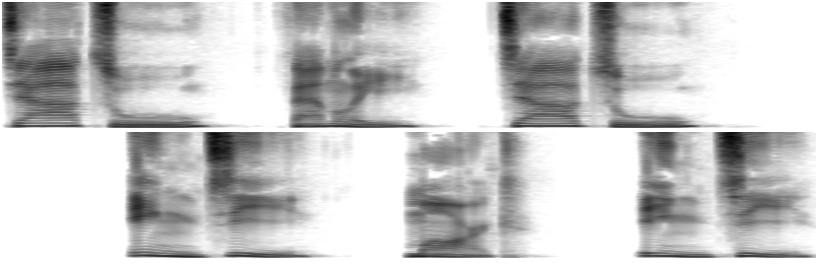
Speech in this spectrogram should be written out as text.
家族 （family） 家族印记 （mark） 印记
